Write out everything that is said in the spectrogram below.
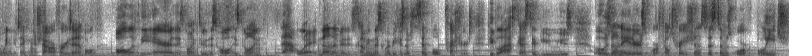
when you're taking a shower, for example, all of the air that's going through this hole is going that way. None of it is coming this way because of simple pressures. People ask us if you use ozonators or filtration systems or bleach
